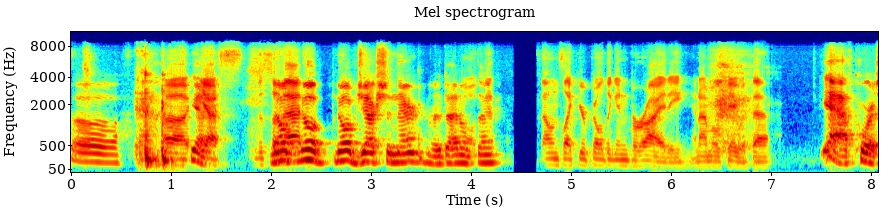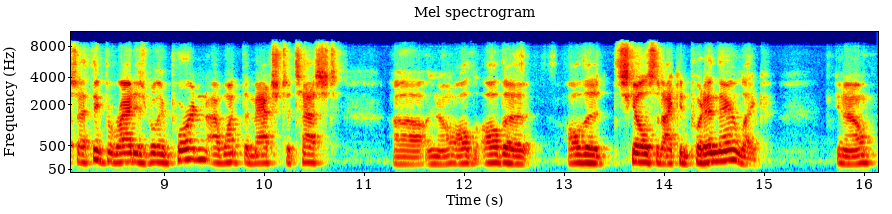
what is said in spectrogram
Uh, Uh, Yeah. Yes. So no, that no, no objection there. I don't Oh, think. sounds like you're building in variety, and I'm okay with that. Yeah, of course. I think variety is really important. I want the match to test, uh, you know, all all the all the skills that I can put in there, like, you know,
